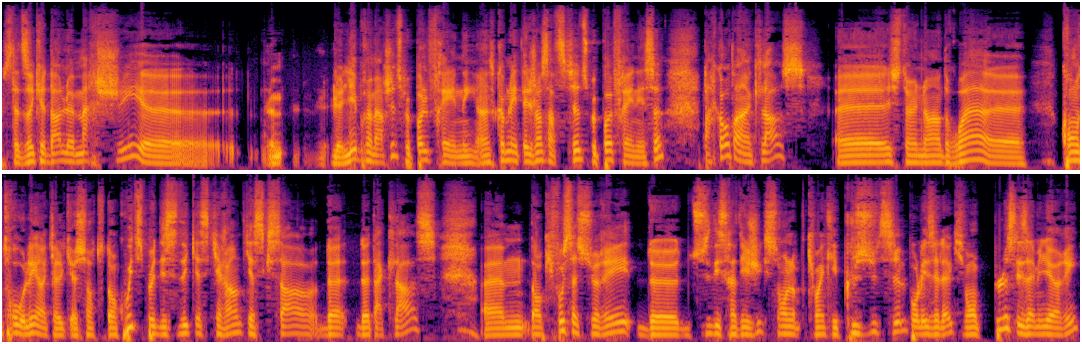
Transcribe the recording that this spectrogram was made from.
C'est-à-dire que dans le marché, euh, le, libre marché, tu peux pas le freiner. Hein. C'est comme l'intelligence artificielle, tu peux pas freiner ça. Par contre, en classe, euh, c'est un endroit euh, contrôlé en quelque sorte. Donc oui, tu peux décider qu'est-ce qui rentre, qu'est-ce qui sort de, de ta classe. Euh, donc il faut s'assurer d'utiliser des stratégies qui sont qui vont être les plus utiles pour les élèves, qui vont plus les améliorer.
